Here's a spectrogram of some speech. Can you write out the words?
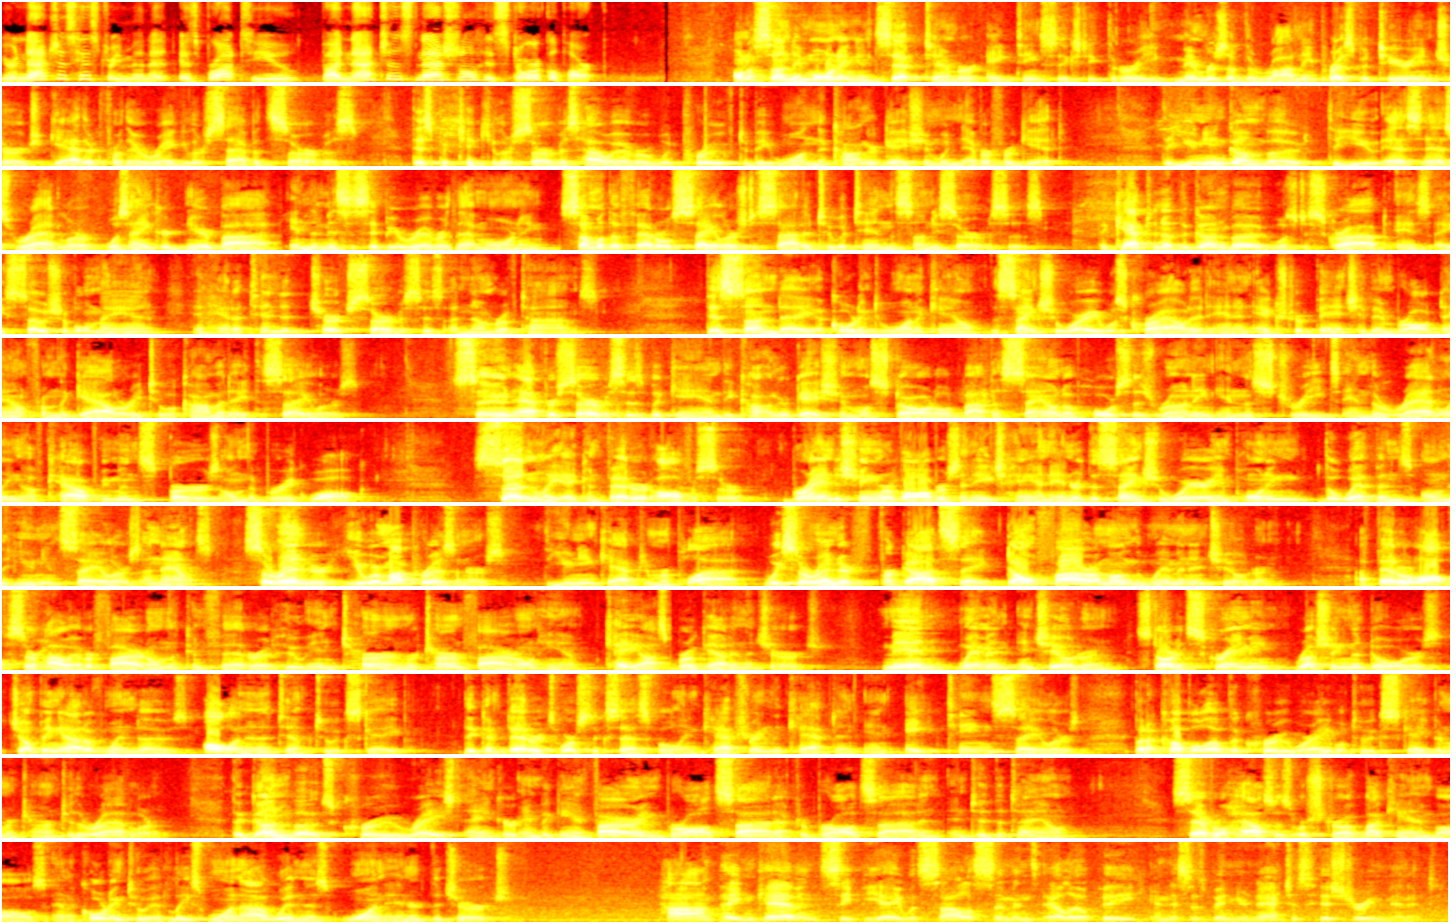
Your Natchez History Minute is brought to you by Natchez National Historical Park. On a Sunday morning in September 1863, members of the Rodney Presbyterian Church gathered for their regular Sabbath service. This particular service, however, would prove to be one the congregation would never forget. The Union gunboat, the USS Rattler, was anchored nearby in the Mississippi River that morning. Some of the Federal sailors decided to attend the Sunday services. The captain of the gunboat was described as a sociable man and had attended church services a number of times. This Sunday, according to one account, the sanctuary was crowded and an extra bench had been brought down from the gallery to accommodate the sailors. Soon after services began, the congregation was startled by the sound of horses running in the streets and the rattling of cavalrymen's spurs on the brick walk. Suddenly, a Confederate officer, brandishing revolvers in each hand, entered the sanctuary and pointing the weapons on the Union sailors, announced, Surrender, you are my prisoners. The Union captain replied, We surrender, for God's sake, don't fire among the women and children. A Federal officer, however, fired on the Confederate, who in turn returned fire on him. Chaos broke out in the church. Men, women, and children started screaming, rushing the doors, jumping out of windows, all in an attempt to escape. The Confederates were successful in capturing the captain and 18 sailors, but a couple of the crew were able to escape and return to the Rattler. The gunboat's crew raised anchor and began firing broadside after broadside in, into the town. Several houses were struck by cannonballs, and according to at least one eyewitness, one entered the church. Hi, I'm Peyton Cavan, CPA with Silas Simmons LLP, and this has been your Natchez History Minute.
